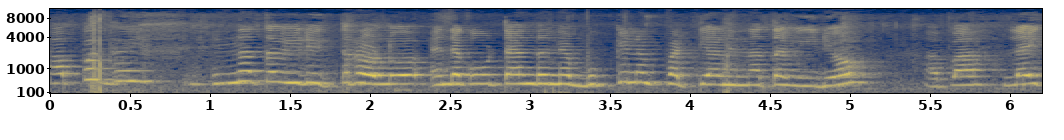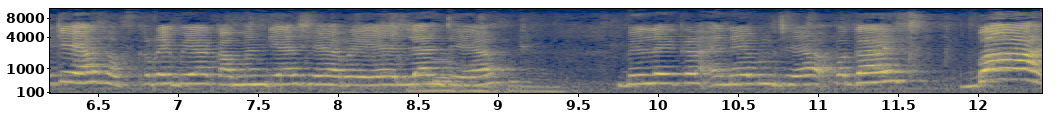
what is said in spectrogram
അപ്പൊ ഇന്നത്തെ വീഡിയോ ഇത്രേ ഉള്ളൂ. എന്റെ കൂട്ടാൻ തന്നെ ബുക്കിനെ പറ്റിയാണ് ഇന്നത്തെ വീഡിയോ അപ്പൊ ലൈക്ക് ചെയ്യുക സബ്സ്ക്രൈബ് ചെയ്യുക കമന്റ് ചെയ്യുക ഷെയർ ചെയ്യുക എല്ലാം ചെയ്യുക ബെല്ലൈക്കൺ എനേബിൾ ചെയ്യുക അപ്പൊ ഗൈസ് ബൈ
